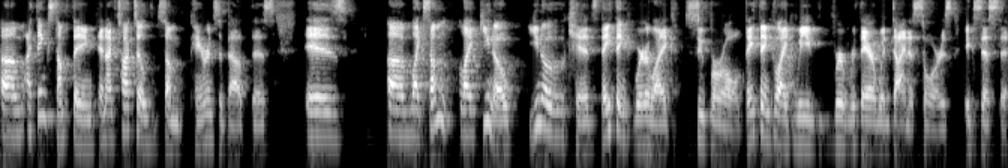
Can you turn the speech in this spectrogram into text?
um I think something and I've talked to some parents about this is um like some like you know you know the kids they think we're like super old. They think like we were, were there when dinosaurs existed.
